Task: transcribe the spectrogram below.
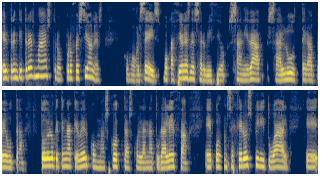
El 33 maestro, profesiones, como el 6, vocaciones de servicio, sanidad, salud, terapeuta, todo lo que tenga que ver con mascotas, con la naturaleza, eh, consejero espiritual, eh,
